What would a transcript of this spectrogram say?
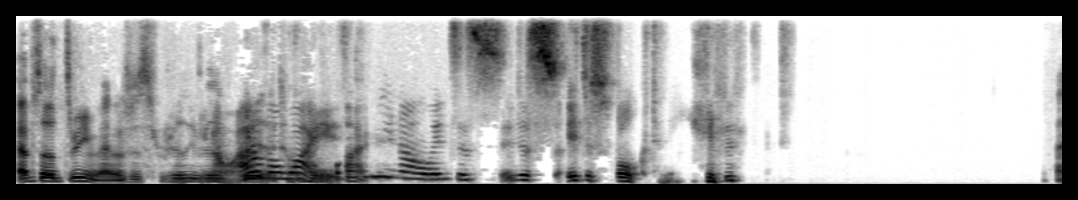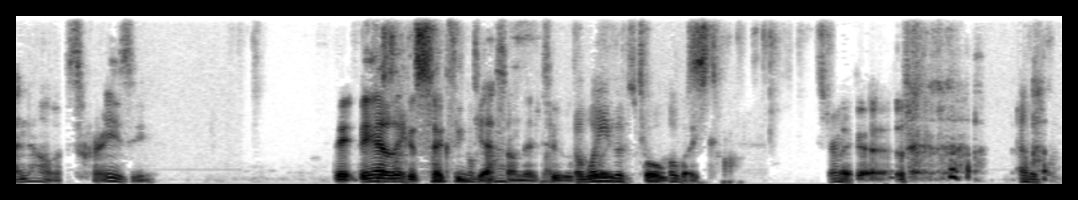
Episode three, man, was just really, really know, good. I don't know why. know It- why. You know, it just it just it just spoke to me. I know it's crazy. They they had Just, like, a sexy guest on there like, too. the way like, the two spoke hosts talk. Strange, like like a eloquent.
